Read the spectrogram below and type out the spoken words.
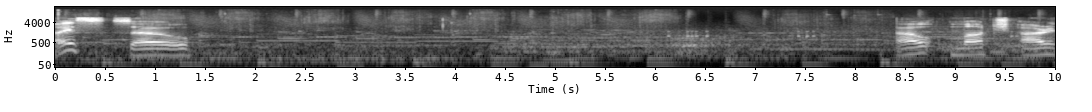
Nice, so how much iron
